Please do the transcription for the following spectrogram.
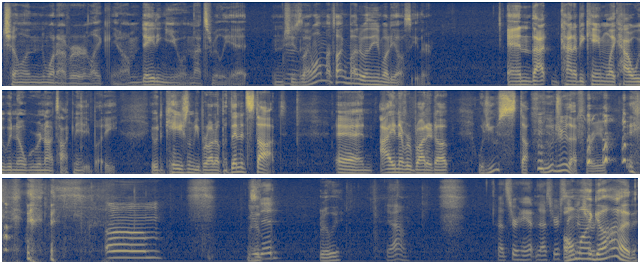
chilling, whatever. Like, you know, I'm dating you, and that's really it. And she's like, "Well, I'm not talking about it with anybody else either." And that kind of became like how we would know we were not talking to anybody. It would occasionally be brought up, but then it stopped, and I never brought it up. Would you stop? Who drew that for you? Um, you did, really? yeah. That's your hand. That's your. Oh my god,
